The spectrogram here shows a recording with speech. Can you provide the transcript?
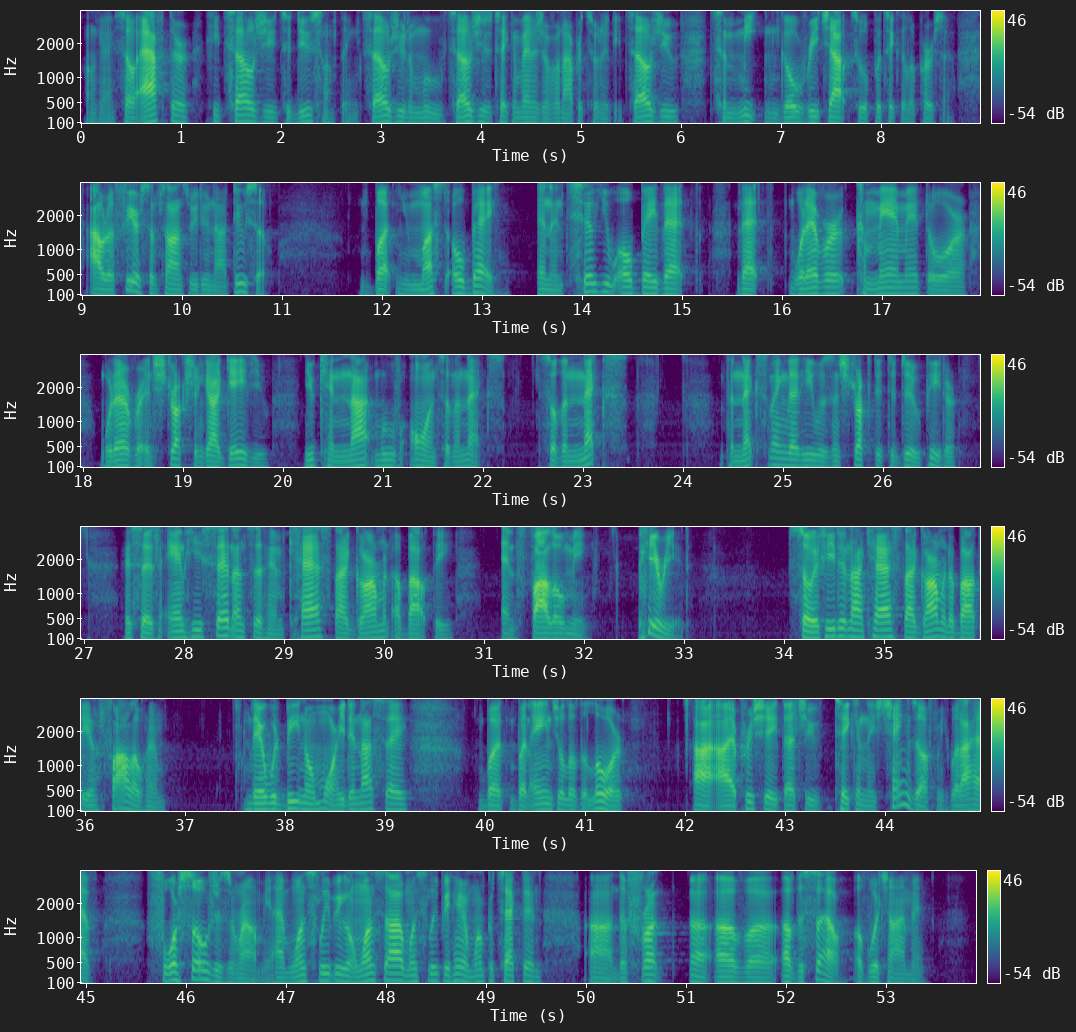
Okay, so after he tells you to do something, tells you to move, tells you to take advantage of an opportunity, tells you to meet and go reach out to a particular person, out of fear, sometimes we do not do so. But you must obey. And until you obey that, that whatever commandment or whatever instruction God gave you, you cannot move on to the next. So the next, the next thing that he was instructed to do, Peter, it says, And he said unto him, Cast thy garment about thee and follow me. Period. So if he did not cast thy garment about thee and follow him, there would be no more. He did not say, But but angel of the Lord, I, I appreciate that you've taken these chains off me, but I have four soldiers around me. I have one sleeping on one side, one sleeping here, and one protecting uh, the front uh, of uh, of the cell of which I'm in.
